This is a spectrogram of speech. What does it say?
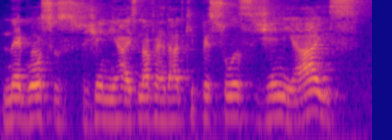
negócios geniais, na verdade, que pessoas geniais,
